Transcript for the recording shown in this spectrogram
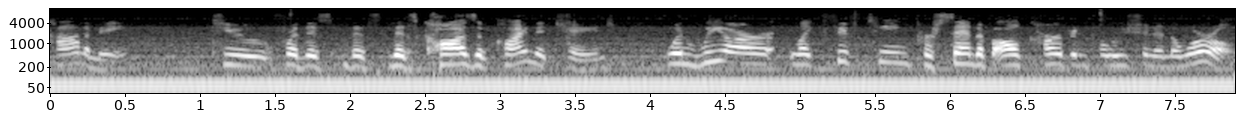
economy to for this this this cause of climate change when we are like 15% of all carbon pollution in the world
